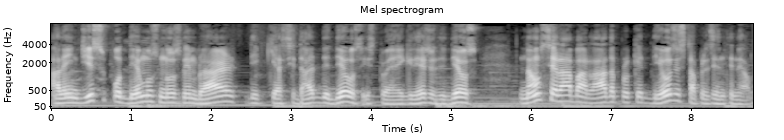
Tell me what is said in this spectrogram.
Além disso, podemos nos lembrar de que a cidade de Deus, isto é, a Igreja de Deus, não será abalada porque Deus está presente nela.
